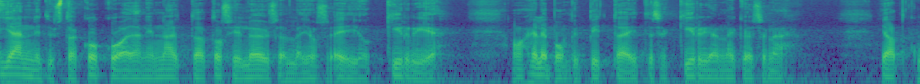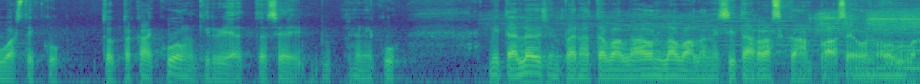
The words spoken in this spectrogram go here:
jännitystä koko ajan, niin näyttää tosi löysällä, jos ei ole kirje on helpompi pitää itsensä kirjan näköisenä jatkuvasti kuin totta kai kun on kirja, että se, se niin kuin, mitä löysempänä tavalla on lavalla, niin sitä raskaampaa se on olla.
